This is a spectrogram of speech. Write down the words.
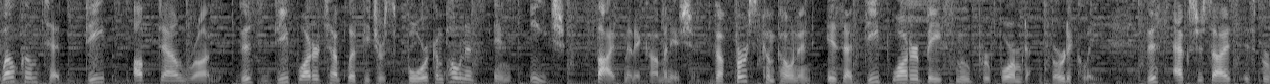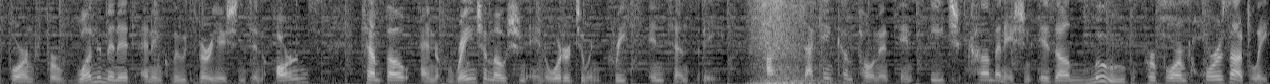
Welcome to Deep Up Down Run. This deep water template features four components in each five minute combination. The first component is a deep water base move performed vertically. This exercise is performed for one minute and includes variations in arms, tempo, and range of motion in order to increase intensity. A second component in each combination is a move performed horizontally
